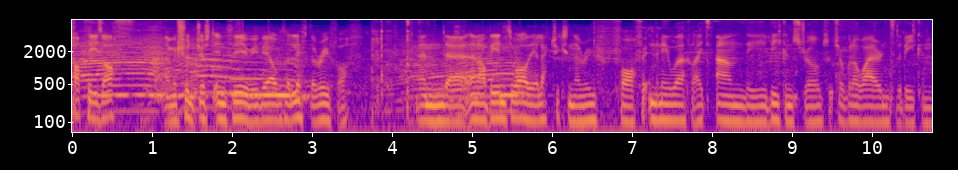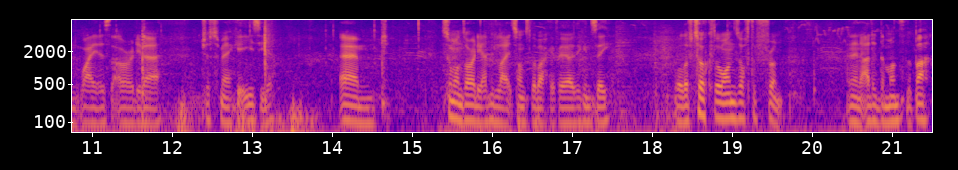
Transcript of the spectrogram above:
pop these off and we should just in theory be able to lift the roof off. And uh, then I'll be into all the electrics in the roof for fitting the new work lights and the beacon strobes which I'm going to wire into the beacon wires that are already there just to make it easier. Um, someone's already added lights onto the back of here as you can see. Well they've took the ones off the front and then added them onto the back.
